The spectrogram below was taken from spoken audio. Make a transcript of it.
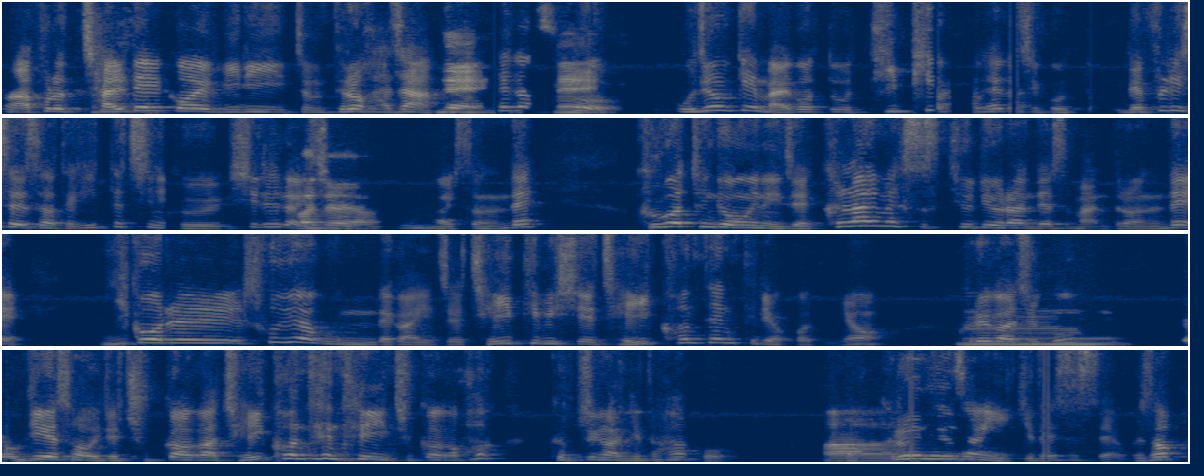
앞으로 잘 될 거에 미리 좀 들어가자 네. 해가지고 네. 오징어 게임 말고 또 DP라고 해가지고 넷플릭스에서 되게 히트친 그 시리즈가 맞아요. 있었는데 그거 같은 경우에는 이제 클라이맥스 스튜디오라는 데서 만들었는데 이거를 소유하고 있는 데가 이제 JTBC의 J 콘텐트리였거든요. 그래가지고 음. 여기에서 이제 주가가 J 콘텐트리 주가가 확 급증하기도 하고 아. 그런 현상이 있기도 했었어요. 그래서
